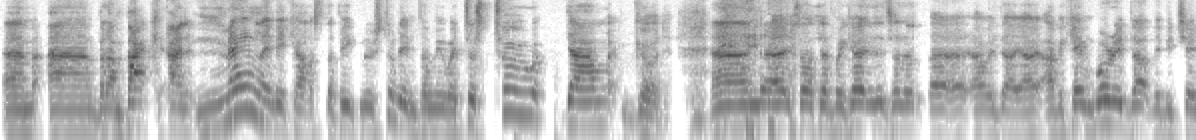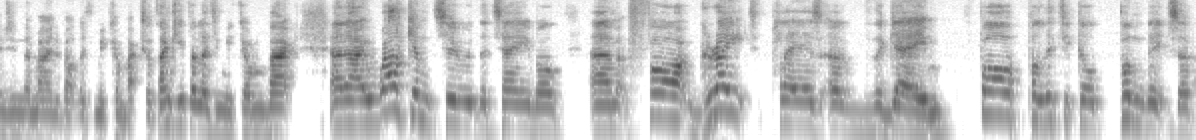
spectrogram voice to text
Um, um, but I'm back, and mainly because the people who stood in for me were just too damn good. And uh, sort of because sort of, uh, I, was, I, I became worried that they'd be changing their mind about letting me come back. So thank you for letting me come back. And I welcome to the table um, four great players of the game, four political pundits of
